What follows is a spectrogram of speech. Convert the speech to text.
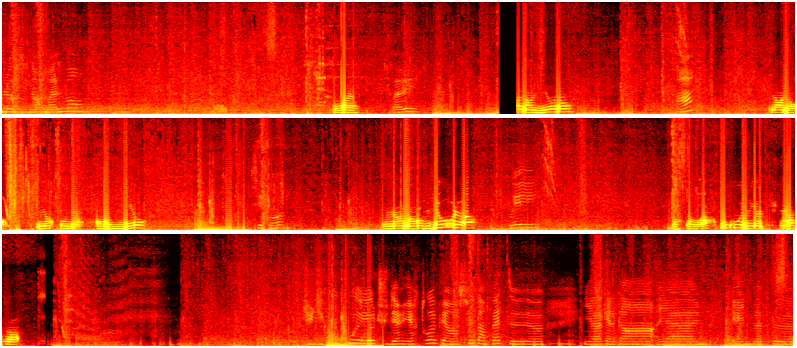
je le faisais normalement. Ouais. Bah oui. On est en vidéo, non? Hein? Là, on est en... Non, on est en vidéo. C'est quoi? On est en vidéo, là. Oui. Pour savoir. Coucou, Elliot. Je viens à toi? Tu dis coucou Elliot, je suis derrière toi, puis ensuite en fait euh, il y a quelqu'un, il y, a une- il y a une meuf euh,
